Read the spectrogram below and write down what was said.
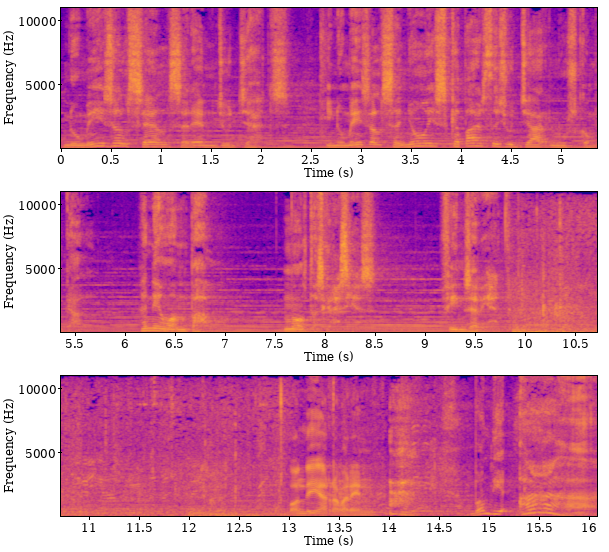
només al cel serem jutjats. I només el Senyor és capaç de jutjar-nos com cal. Aneu en pau. Moltes gràcies. Fins aviat. Bon dia, reverend. Bon dia. Ah,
